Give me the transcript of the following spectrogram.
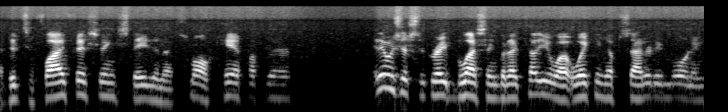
I did some fly fishing, stayed in a small camp up there, and it was just a great blessing. But I tell you what, waking up Saturday morning,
